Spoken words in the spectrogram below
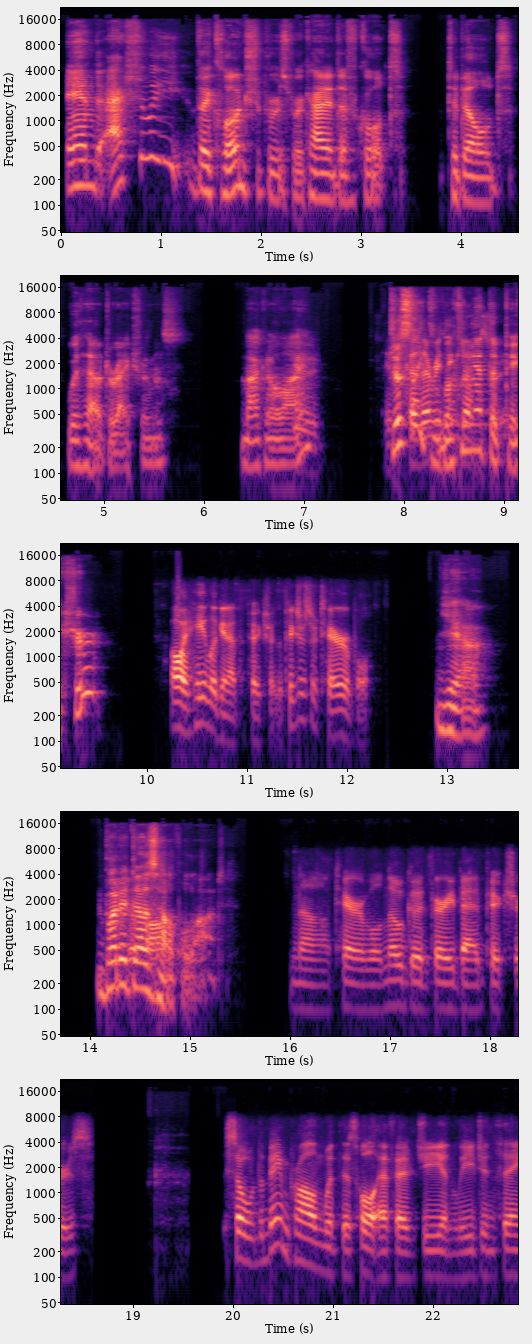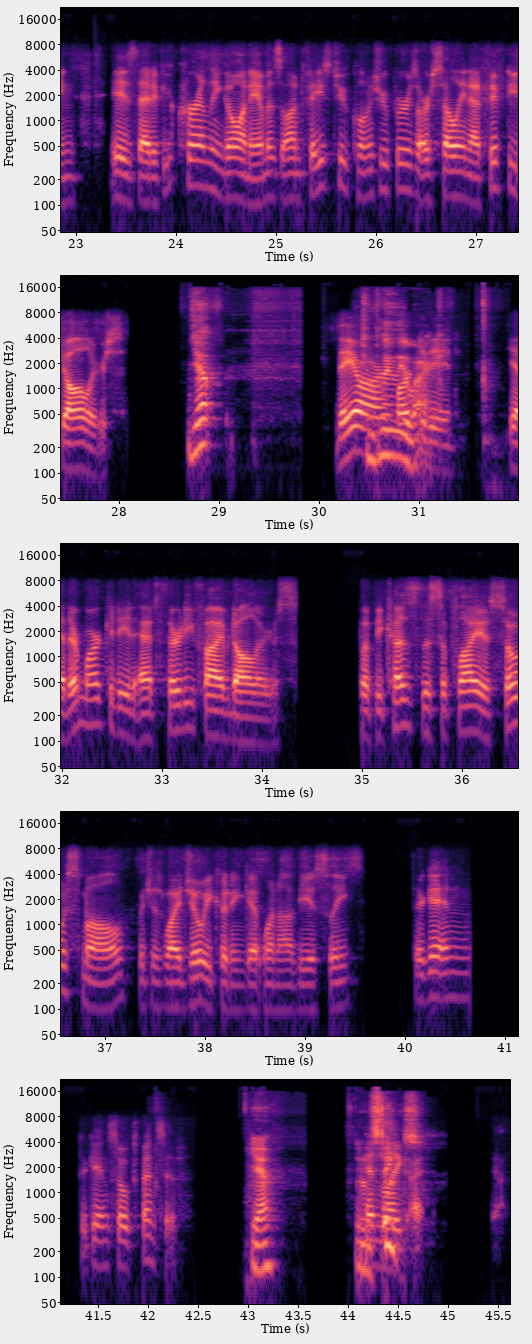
And actually, the clone troopers were kind of difficult to build without directions. Not gonna lie. Dude, Just like looking at the picture. Oh, I hate looking at the picture. The pictures are terrible. Yeah. But it They're does help a lot. No, terrible. No good, very bad pictures. So the main problem with this whole FFG and Legion thing is that if you currently go on Amazon, Phase 2 Clone Troopers are selling at $50. Yep. They are Completely whack. Yeah, they're marketed at $35. but because the supply is so small, which is why Joey couldn't get one, obviously, they're getting they're getting so expensive. Yeah. And, And like. I,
